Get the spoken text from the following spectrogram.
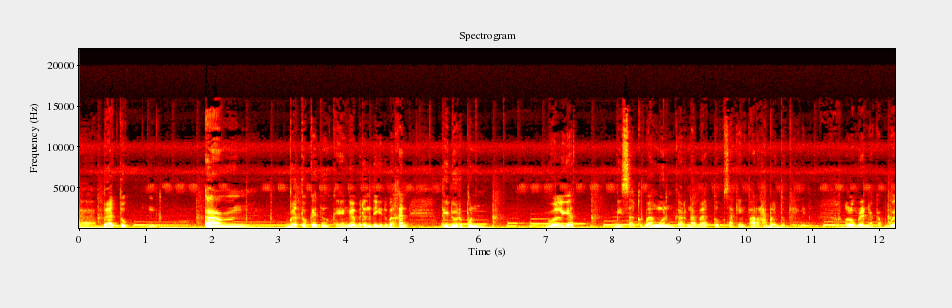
uh, batuk um, batuknya tuh kayak nggak berhenti gitu. Bahkan tidur pun gue lihat bisa kebangun karena batuk saking parah batuknya gitu. Lalu kemudian nyokap gue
